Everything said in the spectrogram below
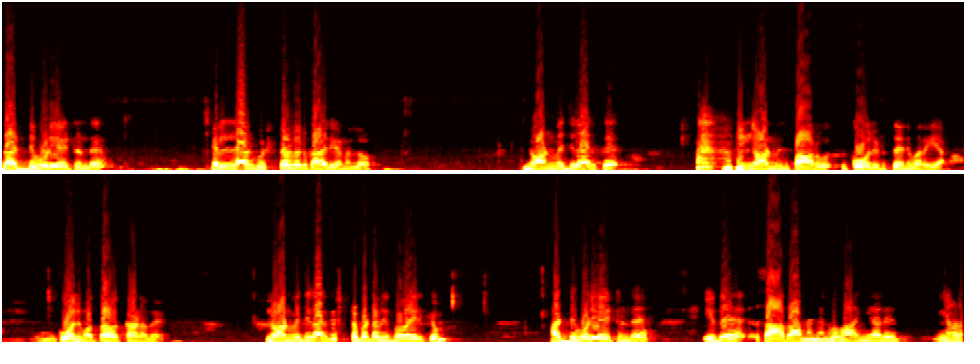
ഇത് അടിപൊളിയായിട്ടുണ്ട്. എല്ലാവർക്കും ഇഷ്ടമുള്ള ഒരു കാര്യമാണല്ലോ. നോൺ വെജുകാർക്ക് നോൺ വെജ് പാറു കോലെടുത്തതിന് പറയാ. കോൽ മൊത്തം അവക്കാണത്. നോൺ വെജുകാർക്ക് ഇഷ്ടപ്പെട്ട വിഭവമായിരിക്കും. അടിപൊളിയായിട്ടുണ്ട്. ഇത് സാധാരണ ഞങ്ങൾ വാങ്ങിയാൽ ഞങ്ങൾ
